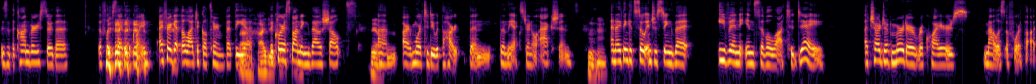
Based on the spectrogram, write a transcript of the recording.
is it the converse or the the flip side of the coin? I forget the logical term, but the uh, Uh, the corresponding thou shalts Yeah. um, are more to do with the heart than than the external actions. Mhm. And I think it's so interesting that even in civil law today, a charge of murder requires malice aforethought.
